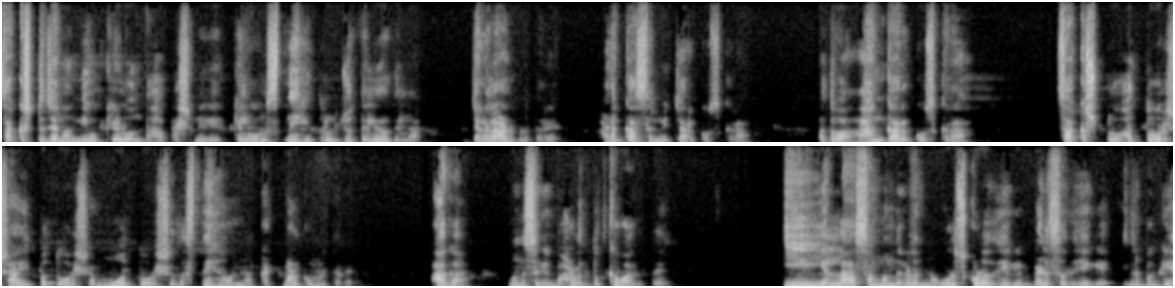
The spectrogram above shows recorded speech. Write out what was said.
ಸಾಕಷ್ಟು ಜನ ನೀವು ಕೇಳುವಂತಹ ಪ್ರಶ್ನೆಗೆ ಕೆಲವರು ಸ್ನೇಹಿತರು ಜೊತೆಲಿರೋದಿಲ್ಲ ಜಗಳ ಆಡ್ಬಿಡ್ತಾರೆ ಹಣಕಾಸಿನ ವಿಚಾರಕ್ಕೋಸ್ಕರ ಅಥವಾ ಅಹಂಕಾರಕ್ಕೋಸ್ಕರ ಸಾಕಷ್ಟು ಹತ್ತು ವರ್ಷ, ಇಪ್ಪತ್ತು ವರ್ಷ, ಮೂವತ್ತು ವರ್ಷದ ಸ್ನೇಹವನ್ನು ಕಟ್ ಮಾಡ್ಕೊಂಡ್ಬಿಡ್ತಾರೆ. ಆಗ ಮನಸ್ಸಿಗೆ ಬಹಳ ದುಃಖವಾಗುತ್ತೆ. ಈ ಎಲ್ಲ ಸಂಬಂಧಗಳನ್ನು ಉಳಿಸ್ಕೊಳ್ಳೋದು ಹೇಗೆ, ಬೆಳೆಸೋದು ಹೇಗೆ, ಇದ್ರ ಬಗ್ಗೆ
